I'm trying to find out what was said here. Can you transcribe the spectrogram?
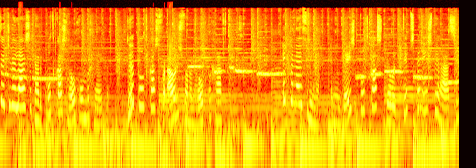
dat je weer luistert naar de podcast Hoog Onbegrepen. De podcast voor ouders van een hoogbegaafd kind. Ik ben Eveline en in deze podcast deel ik tips en inspiratie...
